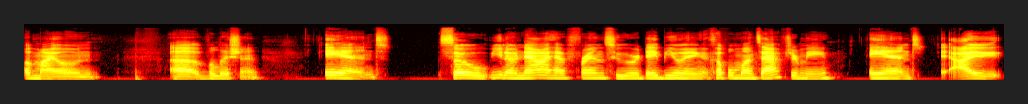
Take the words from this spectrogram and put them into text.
of my own uh volition. And so, you know, now I have friends who are debuting a couple months after me and I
